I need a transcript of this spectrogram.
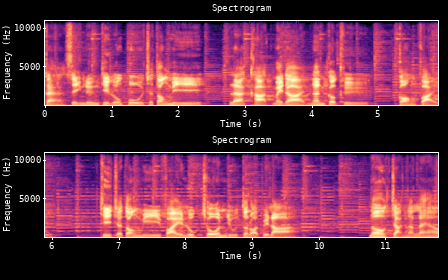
แต่สิ่งหนึ่งที่หลวงปู่จะต้องมี และขาดไม่ได้นั่นก็คือกองไฟ ที่จะต้องมีไฟลุกโชนอยู่ตลอดเวลา นอกจากนั้นแล้ว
